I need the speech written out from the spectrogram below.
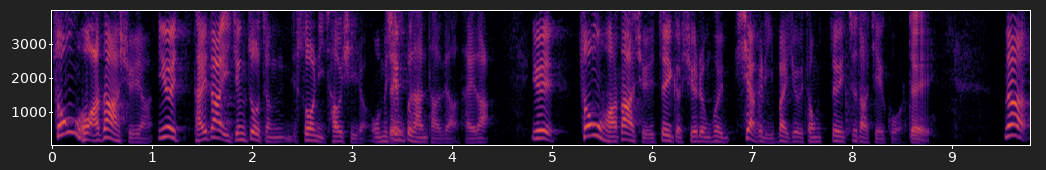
中华大学啊，因为台大已经做成说你抄袭了，我们先不谈台大，台大，因为中华大学这个学人会下个礼拜就会通就会知道结果了。对，那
